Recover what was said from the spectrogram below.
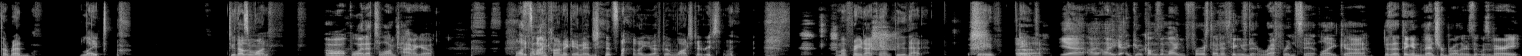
The red light. 2001. Oh boy, that's a long time ago. Last it's an I- iconic image. It's not like you have to have watched it recently. I'm afraid I can't do that, Dave. Dave? Uh, yeah, I, I comes to mind first are the things that reference it. Like uh, there's that thing in Venture Brothers that was very.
